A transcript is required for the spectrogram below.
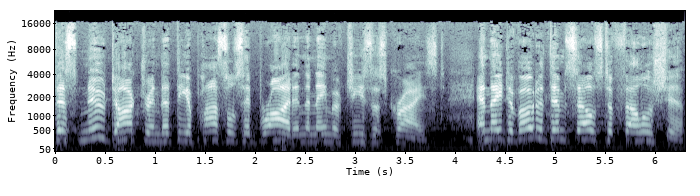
this new doctrine that the apostles had brought in the name of Jesus Christ. And they devoted themselves to fellowship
